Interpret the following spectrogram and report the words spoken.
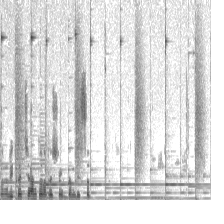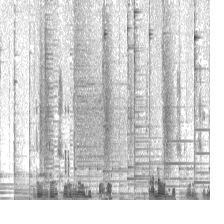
पण विकतचे आणतो ना तसे एकदम दिसतात. दोन दोन सोडून लावलीत पानं. झालं ऑलमोस्ट वरून सगळं.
